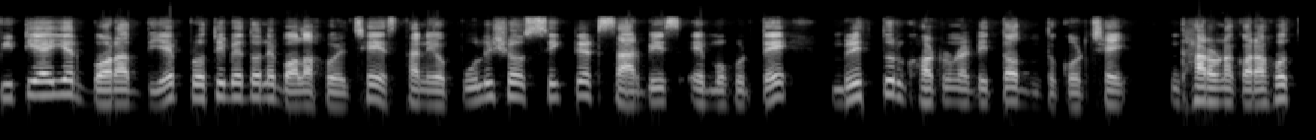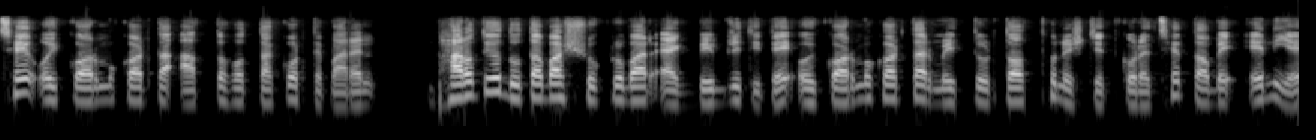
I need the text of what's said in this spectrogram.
পিটিআই এর বরাত দিয়ে প্রতিবেদনে বলা হয়েছে, স্থানীয় পুলিশ ও সিক্রেট সার্ভিস এ মুহূর্তে মৃত্যুর ঘটনাটি তদন্ত করছে। ধারণা করা হচ্ছে, ওই কর্মকর্তা আত্মহত্যা করতে পারেন। ভারতীয় দূতাবাস শুক্রবার এক বিবৃতিতে ওই কর্মকর্তার মৃত্যুর তথ্য নিশ্চিত করেছে, তবে এ নিয়ে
